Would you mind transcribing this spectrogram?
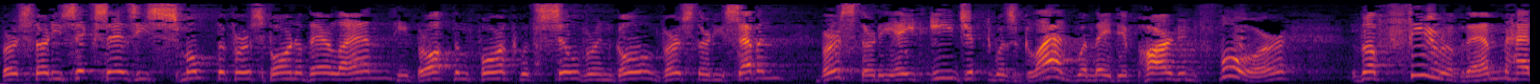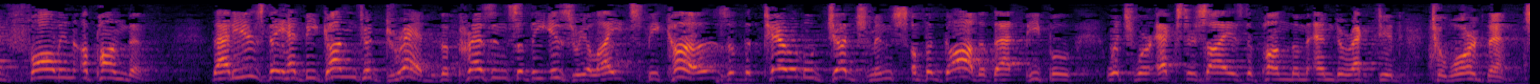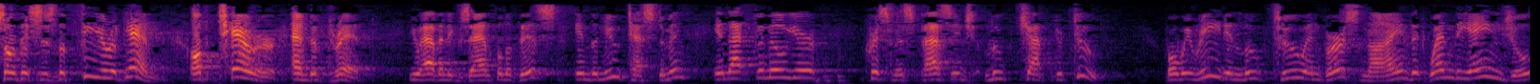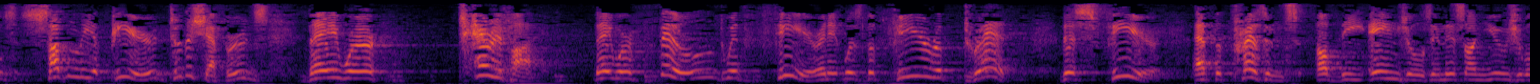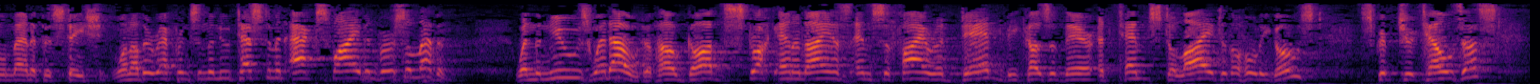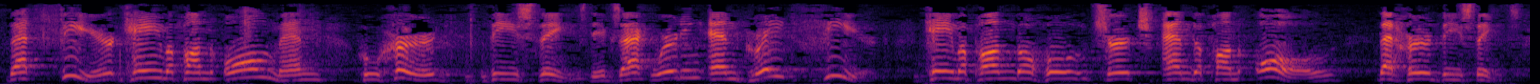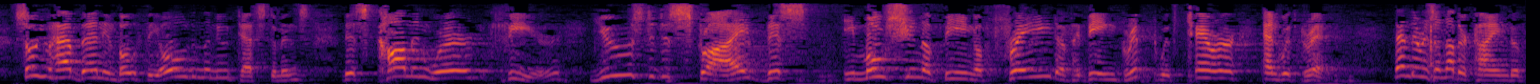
Verse 36 says, He smote the firstborn of their land. He brought them forth with silver and gold. Verse 37. Verse 38, Egypt was glad when they departed, for the fear of them had fallen upon them. That is, they had begun to dread the presence of the Israelites because of the terrible judgments of the God of that people which were exercised upon them and directed toward them. So this is the fear again of terror and of dread. You have an example of this in the New Testament in that familiar Christmas passage, Luke chapter 2. For we read in Luke 2 and verse 9 that when the angels suddenly appeared to the shepherds, they were terrified. They were filled with fear, and it was the fear of dread, this fear at the presence of the angels in this unusual manifestation. One other reference in the New Testament, Acts 5 and verse 11 when the news went out of how God struck Ananias and Sapphira dead because of their attempts to lie to the Holy Ghost, Scripture tells us that fear came upon all men who heard these things. The exact wording, and great fear came upon the whole church and upon all that heard these things. So you have then in both the Old and the New Testaments this common word fear used to describe this emotion of being afraid, of being gripped with terror and with dread. Then there is another kind of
